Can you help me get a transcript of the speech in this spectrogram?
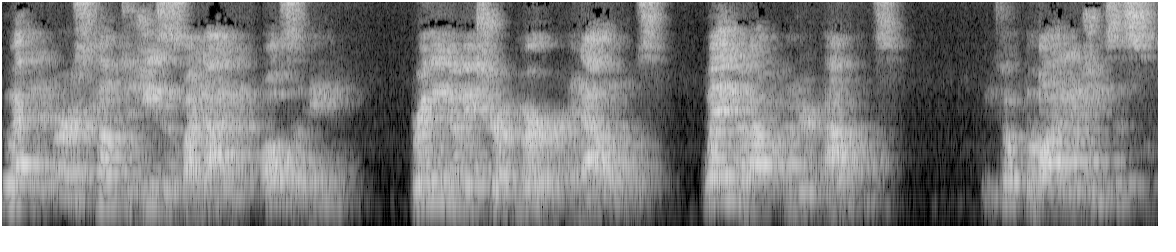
who had at first come to Jesus by night, also came, bringing a mixture of myrrh and aloes, weighing about a hundred pounds. He took the body of Jesus,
